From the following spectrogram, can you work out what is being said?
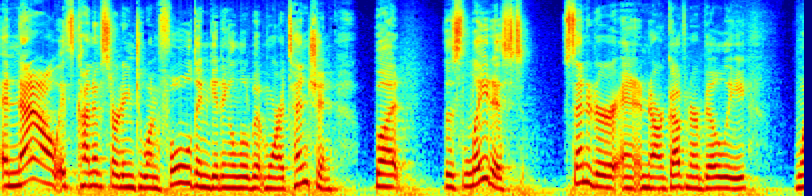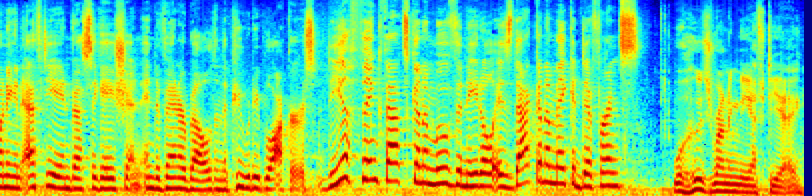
And now it's kind of starting to unfold and getting a little bit more attention. But this latest senator and our governor, Bill Lee, wanting an FDA investigation into Vanderbilt and the puberty blockers. Do you think that's going to move the needle? Is that going to make a difference? Well, who's running the FDA?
